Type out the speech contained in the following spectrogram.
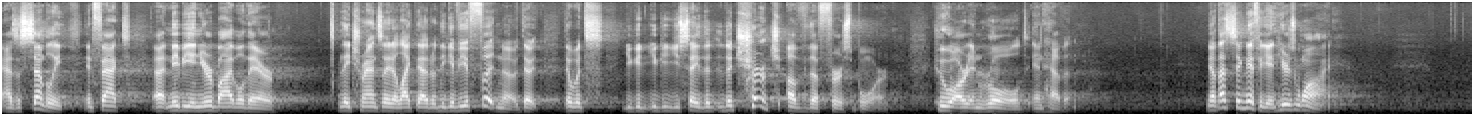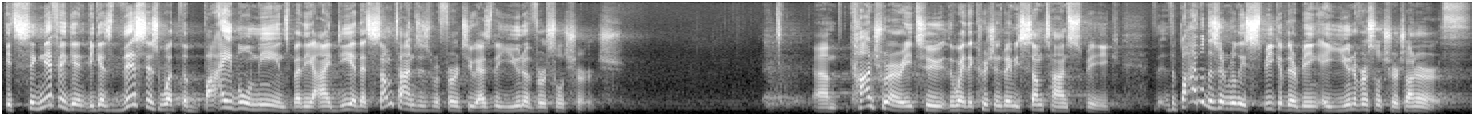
as assembly. In fact, uh, maybe in your Bible there, they translate it like that, or they give you a footnote that, that what's, you could, you could you say the, the church of the firstborn who are enrolled in heaven. Now that's significant. Here's why. It's significant because this is what the Bible means by the idea that sometimes is referred to as the universal church. Um, contrary to the way that Christians maybe sometimes speak, the Bible doesn't really speak of there being a universal church on earth.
